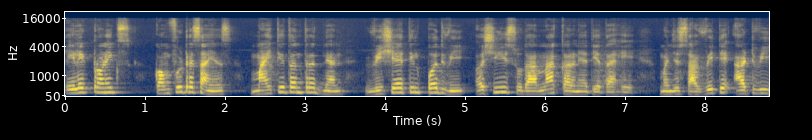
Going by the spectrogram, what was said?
इलेक्ट्रॉनिक्स कॉम्प्युटर सायन्स माहिती तंत्रज्ञान विषयातील पदवी अशी सुधारणा करण्यात येत आहे. म्हणजे सहावी ते आठवी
